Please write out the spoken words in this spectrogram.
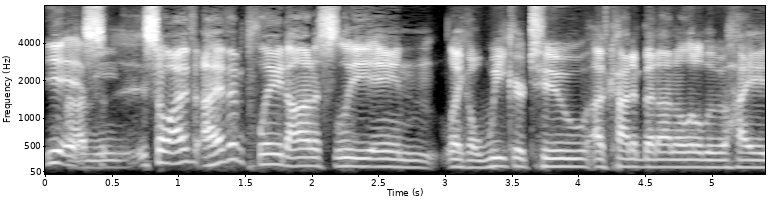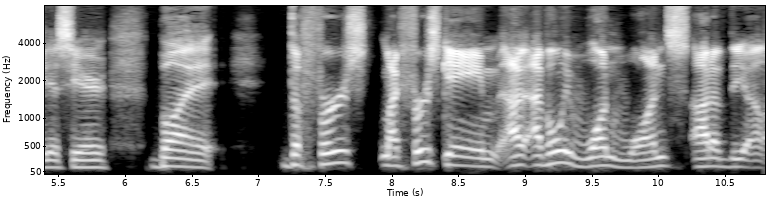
yeah, I mean, so I've I haven't played honestly in like a week or two. I've kind of been on a little bit of a hiatus here, but the first my first game I, have only won once out of the uh,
